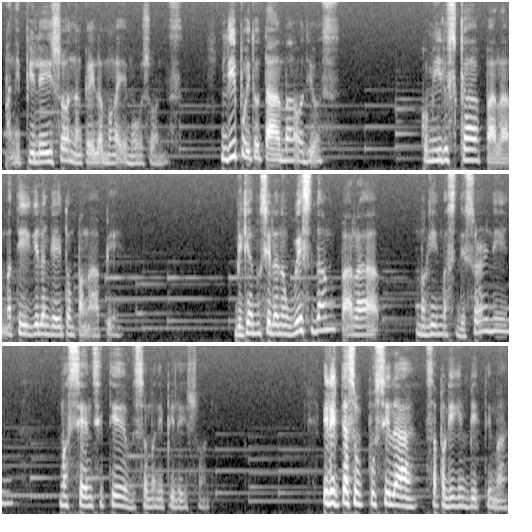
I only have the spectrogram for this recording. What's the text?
manipulation ng kailang mga emotions. Hindi po ito tama, O Diyos. Kumilos ka para matigil ang ganitong pang-api. Bigyan mo sila ng wisdom para maging mas discerning, mas sensitive sa manipulation. Iligtas mo po sila sa pagiging biktima.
